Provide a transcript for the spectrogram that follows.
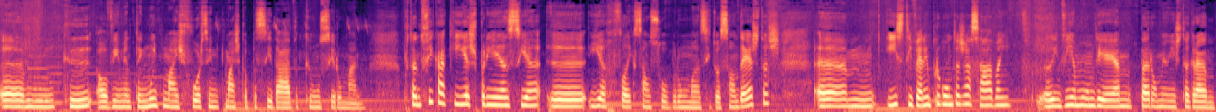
ehm, que obviamente tem muito mais força e muito mais capacidade que um ser humano. Portanto, fica aqui a experiência uh, e a reflexão sobre uma situação destas. Um, e se tiverem perguntas, já sabem, enviem-me um DM para o meu Instagram,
